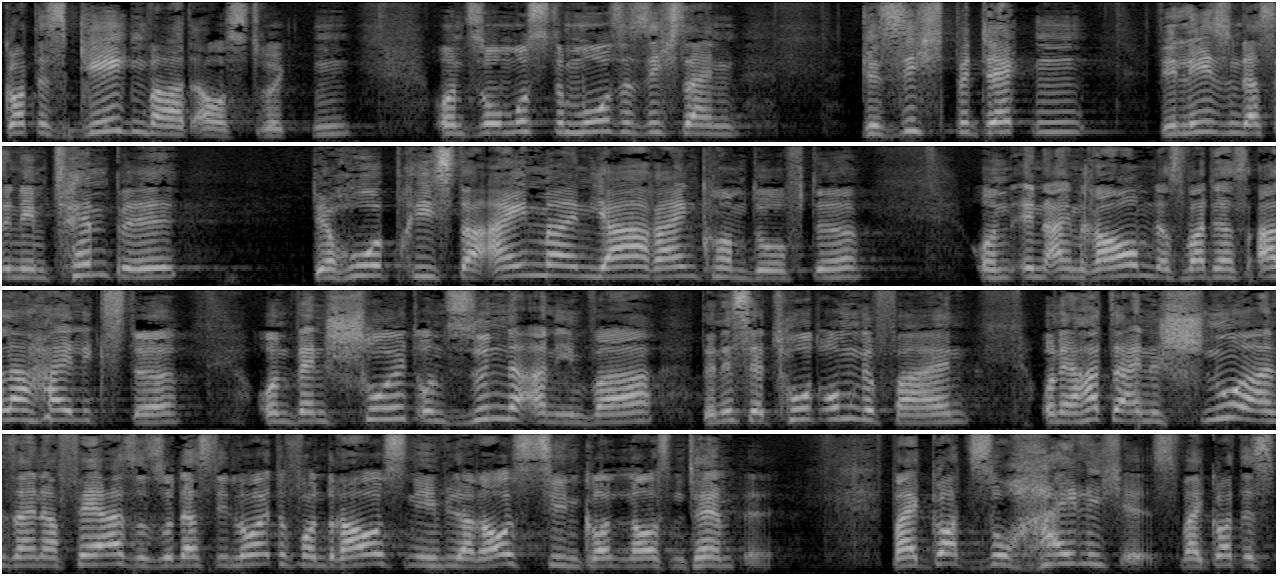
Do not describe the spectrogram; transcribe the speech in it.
Gottes Gegenwart ausdrückten. Und so musste Mose sich sein Gesicht bedecken. Wir lesen, dass in dem Tempel der Hohepriester einmal im Jahr reinkommen durfte und in einen Raum, das war das Allerheiligste. Und wenn Schuld und Sünde an ihm war, dann ist er tot umgefallen und er hatte eine Schnur an seiner Ferse, sodass die Leute von draußen ihn wieder rausziehen konnten aus dem Tempel. Weil Gott so heilig ist, weil Gottes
